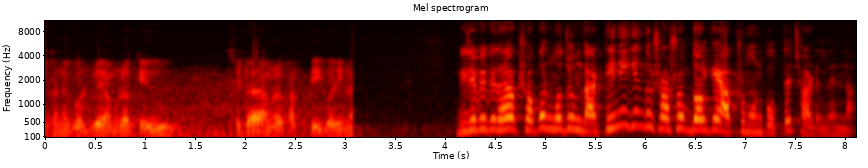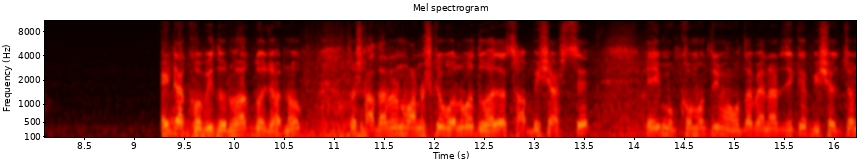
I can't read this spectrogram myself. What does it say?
এখানে ঘটবে আমরা কেউ সেটা আমরা ভাবতেই পারি না। বিজেপি বিধায়ক স্বপন মজুমদার তিনি কিন্তু শাসক দলকে আক্রমণ করতে ছাড়লেন না। এটা খুবই দুর্ভাগ্যজনক। তো সাধারণ মানুষকে বলব দু হাজার ছাব্বিশে আসছে এই মুখ্যমন্ত্রী মমতা ব্যানার্জিকে বিসর্জন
